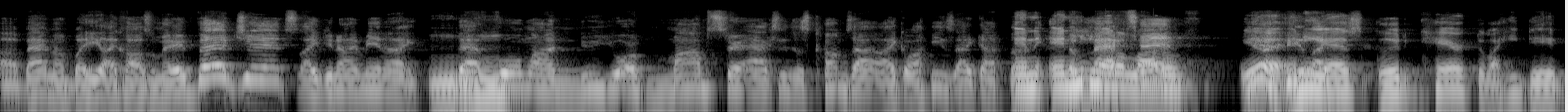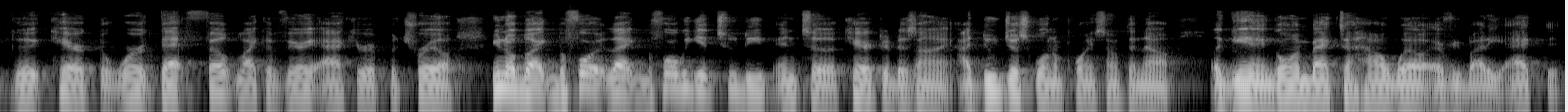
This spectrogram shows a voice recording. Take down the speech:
uh, Batman, but he like calls him a vengeance, like you know what I mean, like mm-hmm. that full on New York mobster accent just comes out like while he's like got the and and the he had a 10. lot of yeah, and he like, has good character. Like he did good character work. That felt like a very accurate portrayal. You know, like before, like before we get too deep into character design, I do just want to point something out. Again, going back to how well everybody acted.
